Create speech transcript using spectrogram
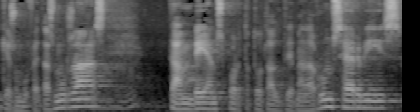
que és un bufet d'esmorzars, també ens porta tot el tema de room service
